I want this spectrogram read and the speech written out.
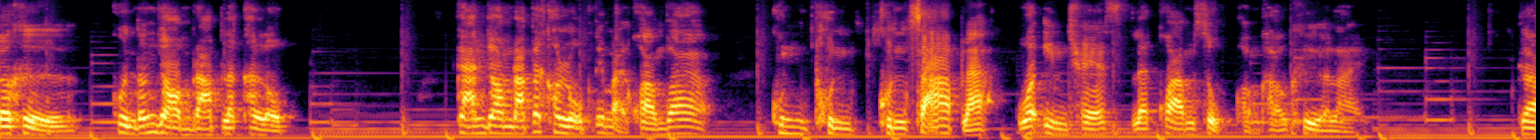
ก็คือคุณต้องยอมรับและเคารพ การยอมรับและเคารพนี่หมายความว่า คุณคุณคุณทราบแล้วว่า interest และความสุขของเขาคืออะไร ก็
